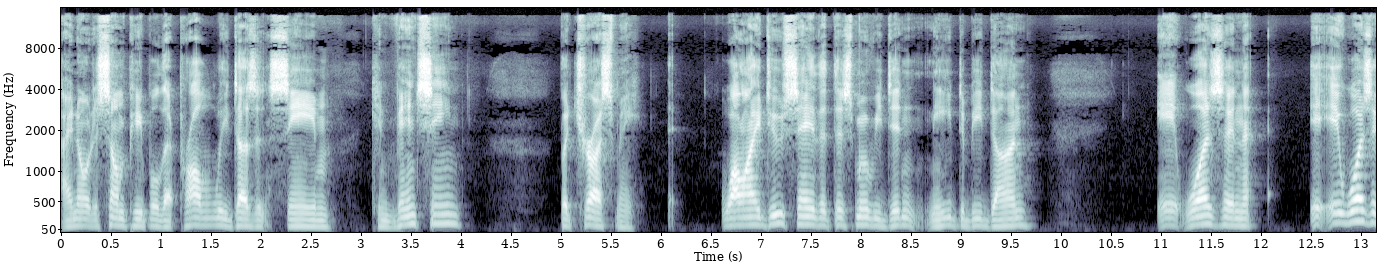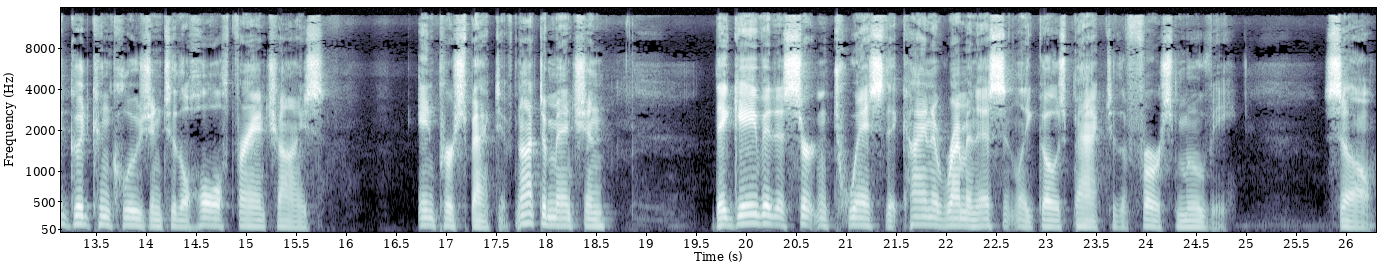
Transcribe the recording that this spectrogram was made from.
I know to some people that probably doesn't seem convincing, but trust me, while I do say that this movie didn't need to be done, it was an it, was a good conclusion to the whole franchise in perspective. Not to mention they gave it a certain twist that kind of reminiscently goes back to the first movie. So,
